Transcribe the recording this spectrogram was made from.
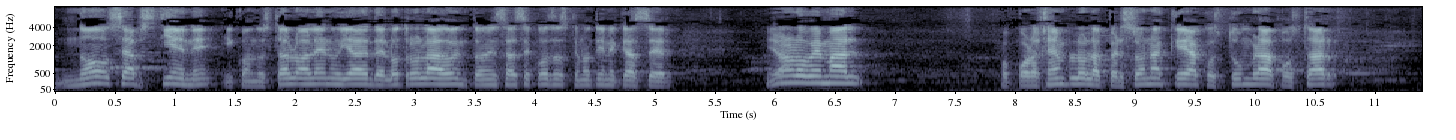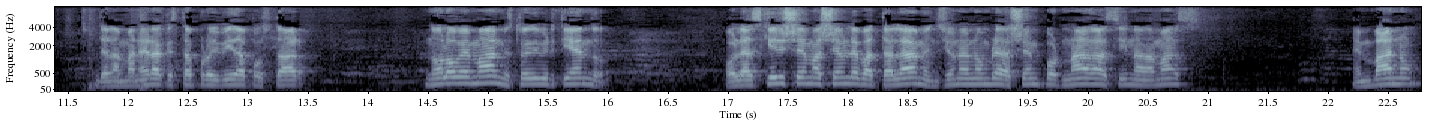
no se abstiene y cuando está lo aleno ya del otro lado, entonces hace cosas que no tiene que hacer. Y no lo ve mal. O por ejemplo, la persona que acostumbra a apostar de la manera que está prohibida apostar, no lo ve mal, me estoy divirtiendo. O Askir Shem Hashem le batalá, menciona el nombre de Hashem por nada, así nada más, en vano.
